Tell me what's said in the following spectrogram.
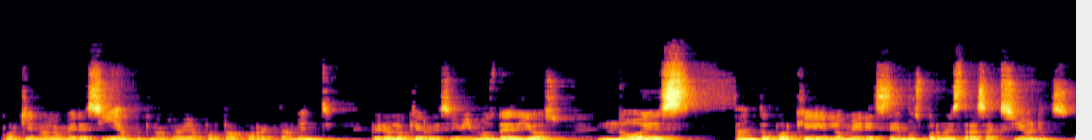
porque no lo merecía, porque no se había portado correctamente. Pero lo que recibimos de Dios no es tanto porque lo merecemos por nuestras acciones,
